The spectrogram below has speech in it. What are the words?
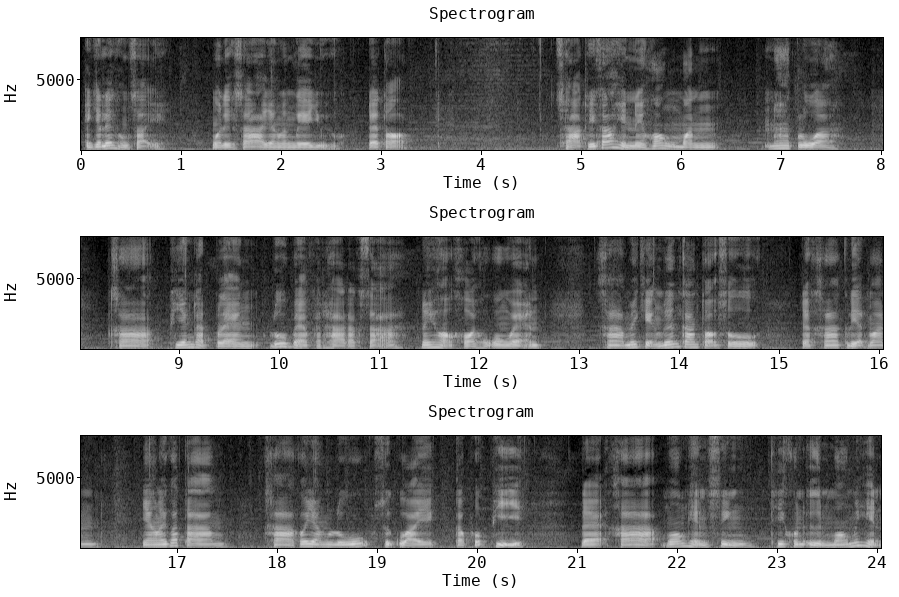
เอเจเล่สงสัยมอริซายังลังเลอยู่และตอบ ฉากที่ข้าเห็นในห้องมันน่ากลัว ข้าเพียงดัดแปลงรูปแบบคาถารักษาในหอคอยหกวงแหวน ข้าไม่เก่งเรื่องการต่อสู้และข้าเกลียดมัน อย่างไรก็ตาม ข้าก็ยังรู้สึกไวกับพวกผี และข้ามองเห็นสิ่งที่คนอื่นมองไม่เห็น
